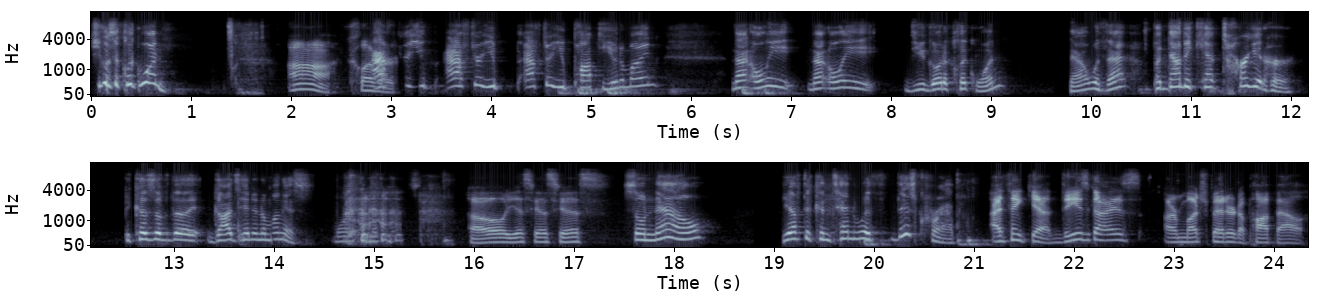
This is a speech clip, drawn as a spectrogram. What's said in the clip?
she goes to click one. ah, clever. After you after you after you popped Unimind, not only not only do you go to click one now with that, but now they can't target her because of the gods hidden among us. More Among Us. oh yes, yes, yes. so now you have to contend with this crap. I think yeah, these guys are much better to pop out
